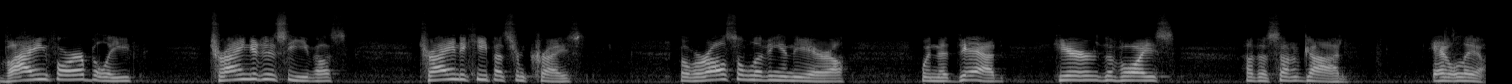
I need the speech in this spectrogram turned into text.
vying for our belief, trying to deceive us, trying to keep us from Christ. But we're also living in the era when the dead hear the voice of the Son of God and live.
